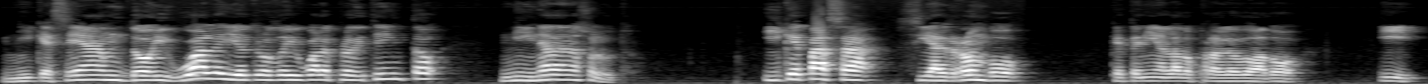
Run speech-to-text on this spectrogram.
Ni que sean dos iguales y otros dos iguales pero distintos, ni nada en absoluto. ¿Y qué pasa si al rombo que tenía lados paralelos 2 a 2 y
